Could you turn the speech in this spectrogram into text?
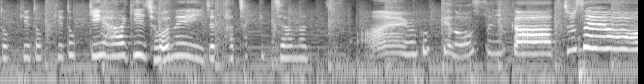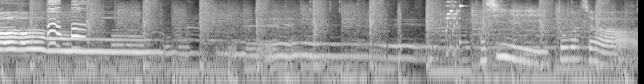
도끼 도끼 도끼 하기 전에 이제 다 찾겠지 않았지? 아 일곱 개 넣었으니까 주세요. 다시 또 가자.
